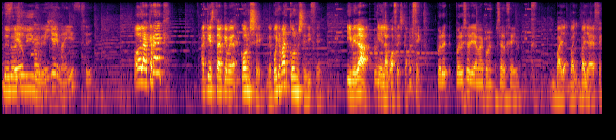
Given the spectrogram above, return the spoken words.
De los ceo, líderes. y maíz, sí. ¡Hola, crack! Aquí está el que me da. Conse. Le puedo llamar Conse, dice. Y me da el agua fresca. Perfecto. Por, por eso le llama con Sergio. Vaya, vaya, vaya F.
